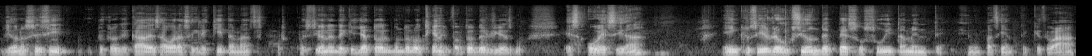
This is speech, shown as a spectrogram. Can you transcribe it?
Yo no sé si, yo creo que cada vez ahora se le quita más por cuestiones de que ya todo el mundo lo tiene, el factor de riesgo. Es obesidad e inclusive reducción de peso súbitamente en un paciente que se baja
